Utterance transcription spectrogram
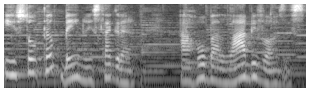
e estou também no Instagram, arroba Labvozes.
